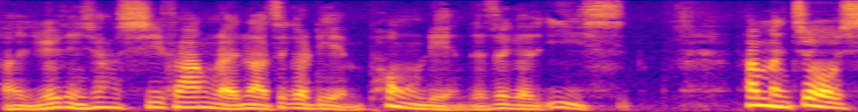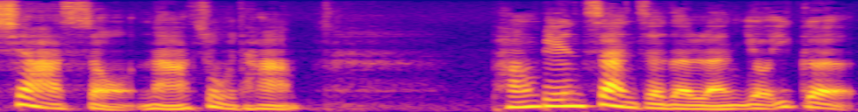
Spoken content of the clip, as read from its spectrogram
呃，有点像西方人啊，这个脸碰脸的这个意思。他们就下手拿住他。”旁边站着的人有一个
